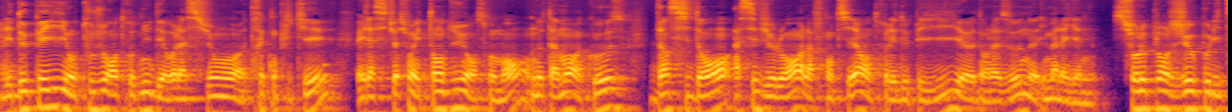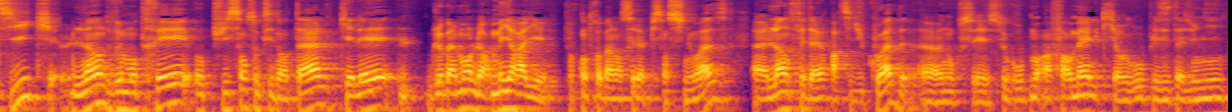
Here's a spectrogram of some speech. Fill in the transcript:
Les deux pays ont toujours entretenu des relations euh, très compliquées et la situation est tendue en ce moment, notamment à cause d'incidents assez violents à la frontière entre les deux pays euh, dans la zone himalayenne. Sur le plan géopolitique, l'Inde veut montrer aux puissances occidentales qu'elle est globalement leur meilleur allié pour contrebalancer la puissance chinoise. Euh, L'Inde fait d'ailleurs partie du Quad, donc c'est ce groupement informel qui regroupe les États-Unis,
